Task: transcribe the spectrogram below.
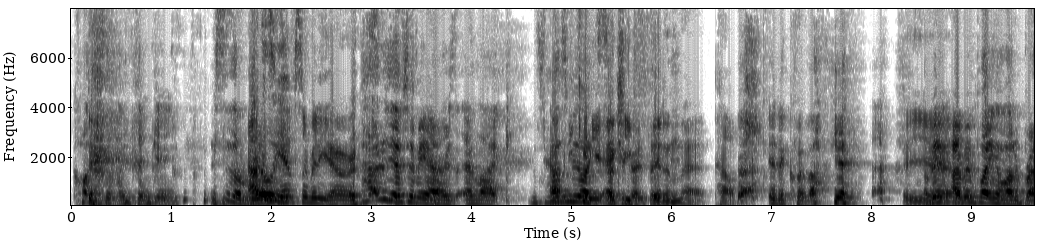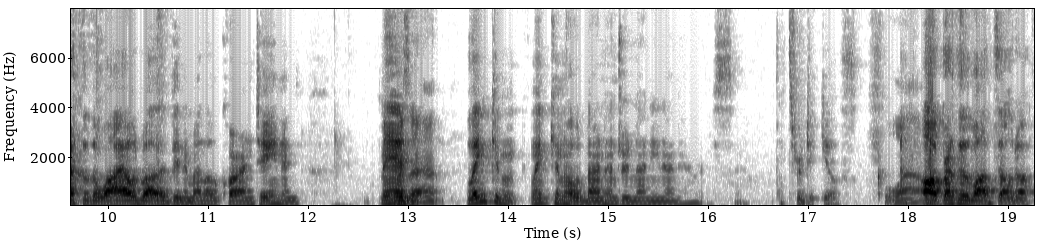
constantly thinking this is a How really does he have so many arrows? how does he have so many arrows and like this How must many be can like you actually fit in that pouch? in a quiver? Yeah. Yeah. I've, been, I've been playing a lot of Breath of the Wild while I've been in my little quarantine, and man, that? Link can Link can hold 999 hours. So that's ridiculous. Wow. Oh, Breath of the Wild Zelda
